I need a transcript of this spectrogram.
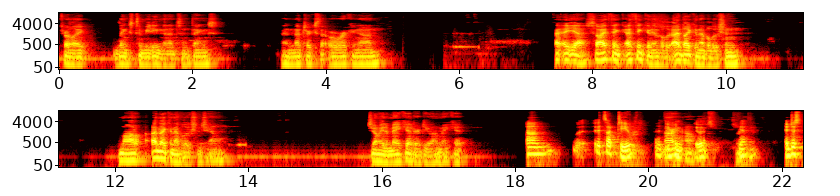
for like links to meeting minutes and things and metrics that we're working on. I, I- yeah, so I think I think an evolu- I'd like an evolution model. I'd like an evolution channel. Do you want me to make it, or do you want to make it? Um, it's up to you. You All right, do it. Yeah. And just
